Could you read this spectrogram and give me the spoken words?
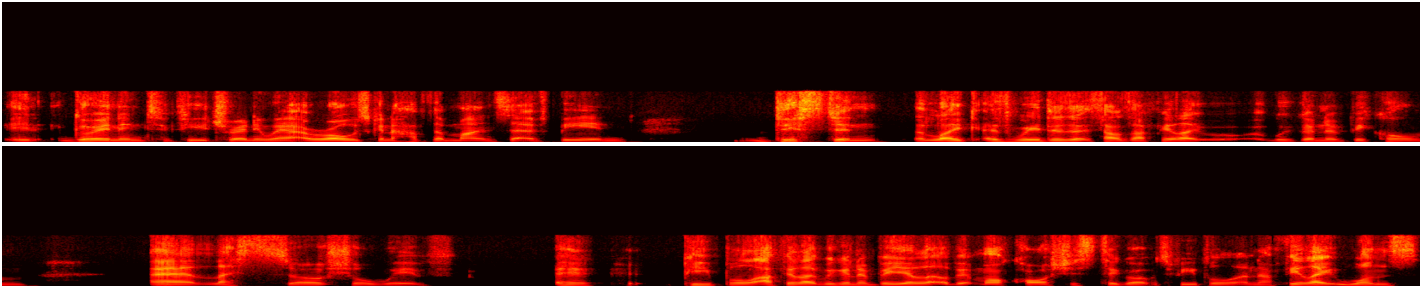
it, going into future anyway are always going to have the mindset of being distant. Like as weird as it sounds, I feel like we're going to become uh, less social with uh, people. I feel like we're going to be a little bit more cautious to go up to people, and I feel like once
